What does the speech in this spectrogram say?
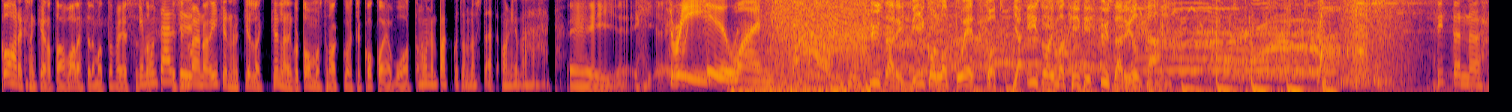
kahdeksan kertaa valehtelematta vessassa. Ja mun ja täytyy- siis mä en ole ikinä nähnyt kellään, kellään niin tuommoista rakkoa, että se koko ajan vuotaa. Mun on pakko tunnustaa, että on jo vähän hätä. Ei, ei, ei. Three, two, one. Ysärin viikonloppuetkot ja isoimmat hitit Ysäriltä. Sitten äh,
